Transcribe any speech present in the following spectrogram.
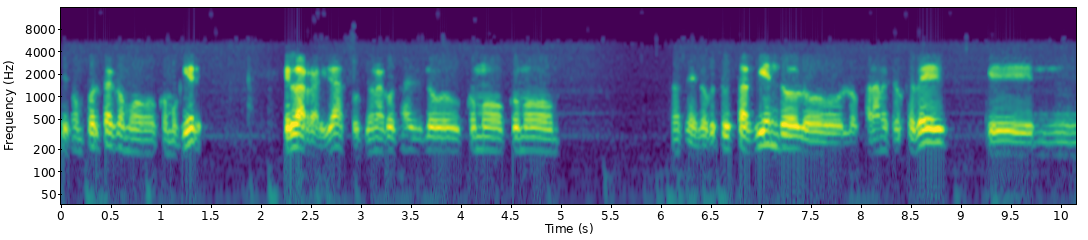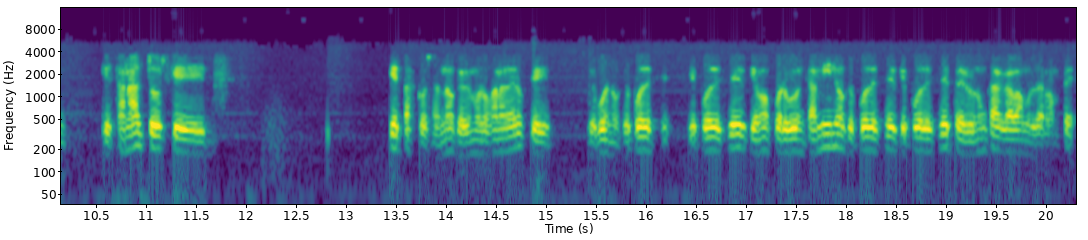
se comporta como como quiere. Que es la realidad, porque una cosa es lo como como no sé, lo que tú estás viendo, lo- los parámetros que ves, que, que están altos, que ciertas cosas, ¿no? Que vemos los ganaderos que, que bueno, que puede ser, que puede ser, que vamos por el buen camino, que puede ser, que puede ser, pero nunca acabamos de romper.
